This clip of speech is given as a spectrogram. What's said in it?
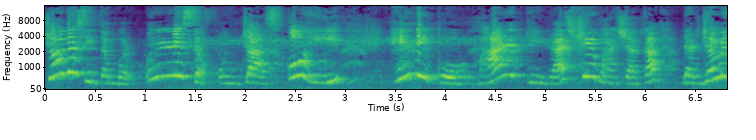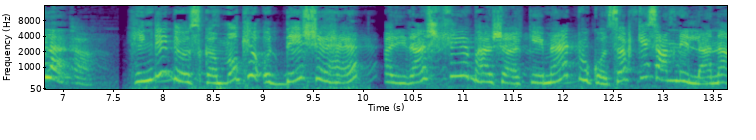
14 सितंबर उन्नीस सौ उनचास को ही हिंदी को भारत की राष्ट्रीय भाषा का दर्जा मिला था। हिंदी दिवस का मुख्य उद्देश्य है राष्ट्रीय भाषा के महत्व को सबके सामने लाना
